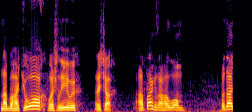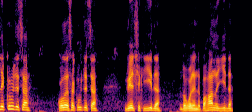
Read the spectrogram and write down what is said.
на багатьох важливих речах. А так загалом педалі крутяться, колеса крутяться, вільчик їде, доволі непогано їде.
